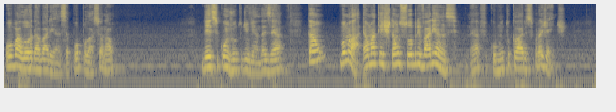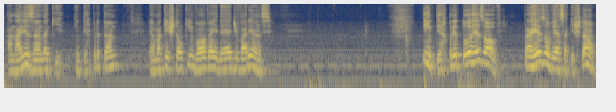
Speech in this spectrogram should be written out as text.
o valor da variância populacional desse conjunto de vendas é. Então, vamos lá, é uma questão sobre variância. Né? Ficou muito claro isso para a gente. Analisando aqui, interpretando, é uma questão que envolve a ideia de variância. Interpretou, resolve. Para resolver essa questão,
